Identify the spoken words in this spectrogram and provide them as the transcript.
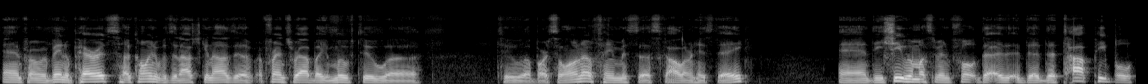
and from Rabbeinu Peretz Hakohen, who was an Ashkenazi, a French rabbi who moved to uh, to Barcelona, a famous scholar in his day and the yeshiva must have been full. The, the, the top people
